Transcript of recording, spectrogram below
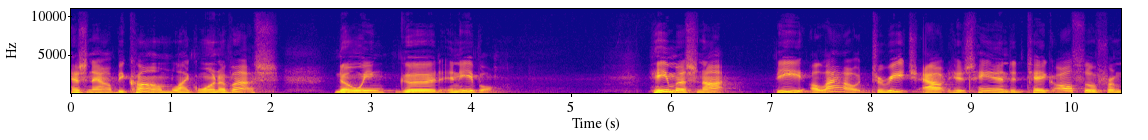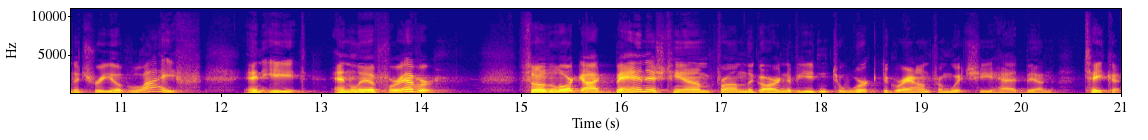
has now become like one of us, knowing good and evil he must not be allowed to reach out his hand and take also from the tree of life and eat and live forever. So the Lord God banished him from the Garden of Eden to work the ground from which he had been taken.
